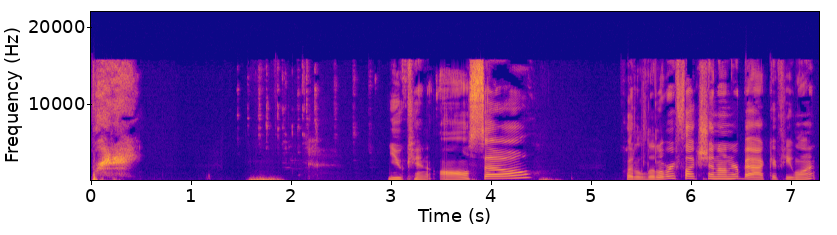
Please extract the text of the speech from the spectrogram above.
pretty. You can also put a little reflection on her back if you want.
